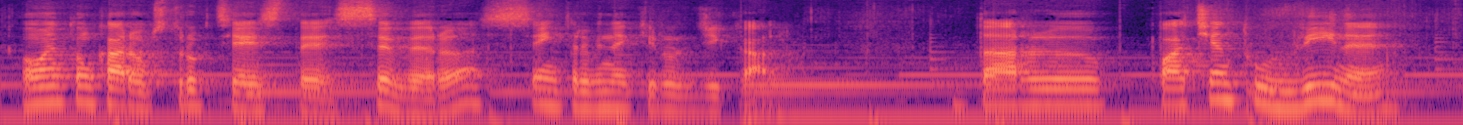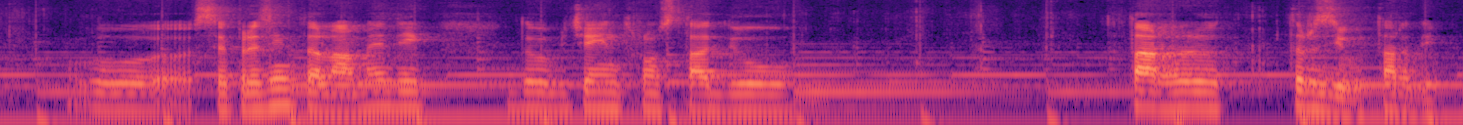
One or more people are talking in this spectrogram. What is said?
în momentul în care obstrucția este severă, se intervine chirurgical. Dar uh, pacientul vine, uh, se prezintă la medic, de obicei într-un stadiu tar, târziu, tardiv.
